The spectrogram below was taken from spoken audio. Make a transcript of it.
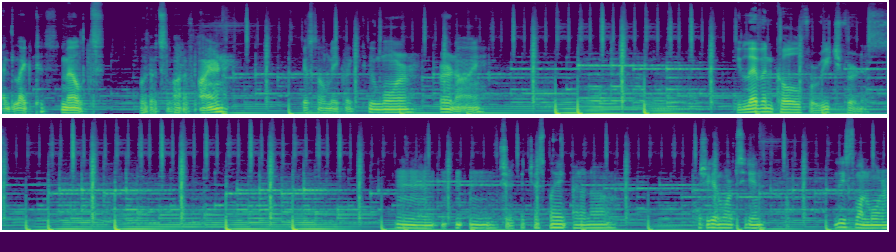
I'd like to smelt. Oh, that's a lot of iron. Guess I'll make like two more furnace. 11 coal for each furnace. Hmm. mm, mm, mm. Should I get chest plate? I don't know. I should get more obsidian. At least one more.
